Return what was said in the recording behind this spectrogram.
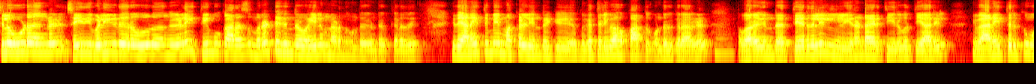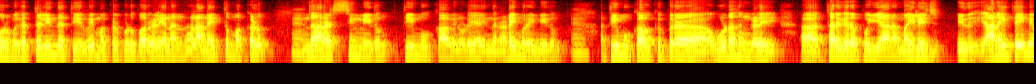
சில ஊடகங்கள் செய்தி வெளியிடுகிற ஊடகங்களை திமுக அரசு மிரட்டுகின்ற வகையிலும் நடந்து கொண்டு இருக்கிறது இதை அனைத்துமே மக்கள் இன்றைக்கு மிக தெளிவாக பார்த்து கொண்டிருக்கிறார்கள். வருகின்ற தேர்தலில் இரண்டாயிரத்தி இருபத்தி ஆறில் இவை அனைத்திற்கும் ஒரு மிக தெளிந்த தீர்வை மக்கள் கொடுப்பார்கள் ஏனென்றால் அனைத்து மக்களும். இந்த அரசின் மீதும் திமுகவினுடைய இந்த நடைமுறை மீதும். திமுகவுக்கு பிற ஊடகங்களை தருகிற பொய்யான மைலேஜ் இது அனைத்தையுமே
